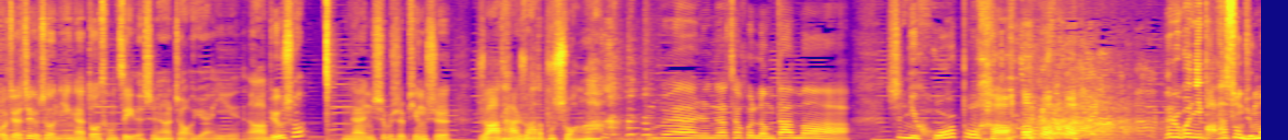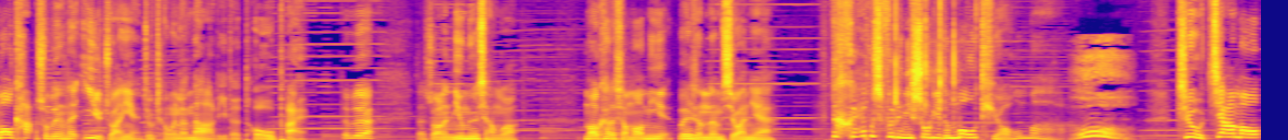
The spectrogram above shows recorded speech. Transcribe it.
我觉得这个时候你应该多从自己的身上找原因啊，比如说，你看你是不是平时 ra 他 ra 的不爽啊？对不对？人家才会冷淡嘛，是你活不好。那如果你把他送去猫咖，说不定他一转眼就成为了那里的头牌，对不对？再说了，你有没有想过，猫咖的小猫咪为什么那么喜欢你？那还不是为了你手里的猫条嘛？哦。只有家猫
